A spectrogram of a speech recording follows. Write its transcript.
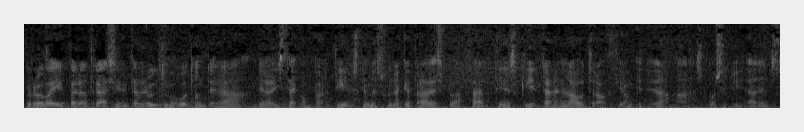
Prueba ir para atrás y entrar el último botón de la, de la lista de compartir. Es que me suena que para desplazar tienes que entrar en la otra opción que te da más posibilidades.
